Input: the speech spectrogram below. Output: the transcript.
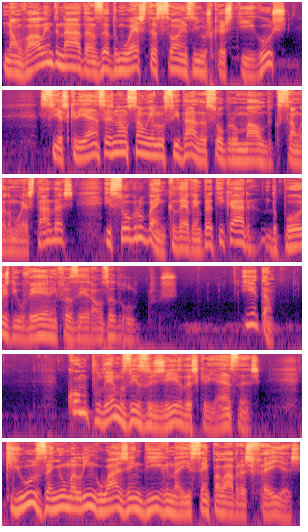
Não valem de nada as admoestações e os castigos se as crianças não são elucidadas sobre o mal de que são admoestadas e sobre o bem que devem praticar depois de o verem fazer aos adultos. E então, como podemos exigir das crianças que usem uma linguagem digna e sem palavras feias,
